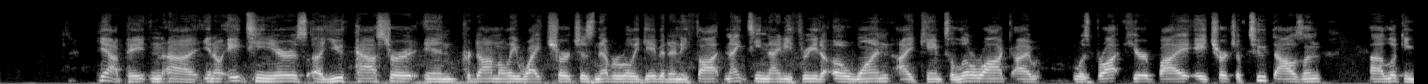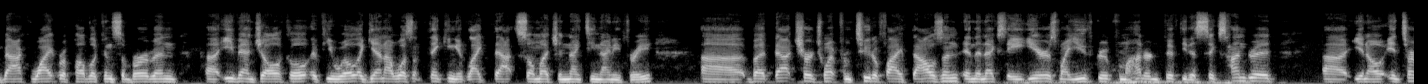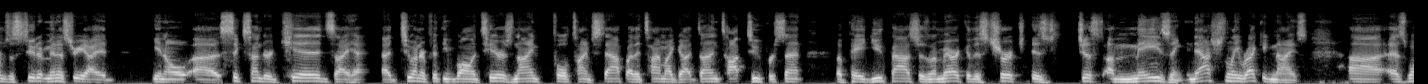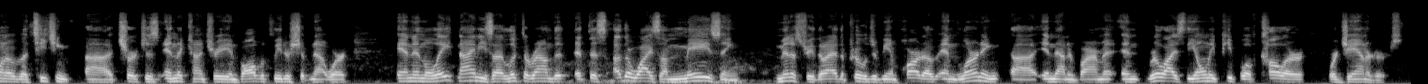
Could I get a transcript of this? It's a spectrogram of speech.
Yeah, Peyton. Uh, you know, 18 years, a youth pastor in predominantly white churches, never really gave it any thought. 1993 to 01, I came to Little Rock. I was brought here by a church of 2,000, uh, looking back, white, Republican, suburban, uh, evangelical, if you will. Again, I wasn't thinking it like that so much in 1993. Uh, but that church went from two to 5,000 in the next eight years. My youth group from 150 to 600. Uh, you know, in terms of student ministry, I had you know, uh, 600 kids. I had 250 volunteers, nine full time staff by the time I got done, top 2% of paid youth pastors in America. This church is just amazing, nationally recognized uh, as one of the teaching uh, churches in the country, involved with Leadership Network. And in the late 90s, I looked around at, at this otherwise amazing ministry that I had the privilege of being part of and learning uh, in that environment and realized the only people of color were janitors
